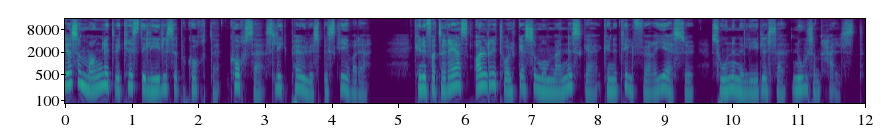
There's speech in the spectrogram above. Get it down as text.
Det som manglet ved Kristi lidelse på kortet, korset, slik Paulus beskriver det, kunne for Therese aldri tolkes som om mennesket kunne tilføre Jesu sonende lidelse noe som helst.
